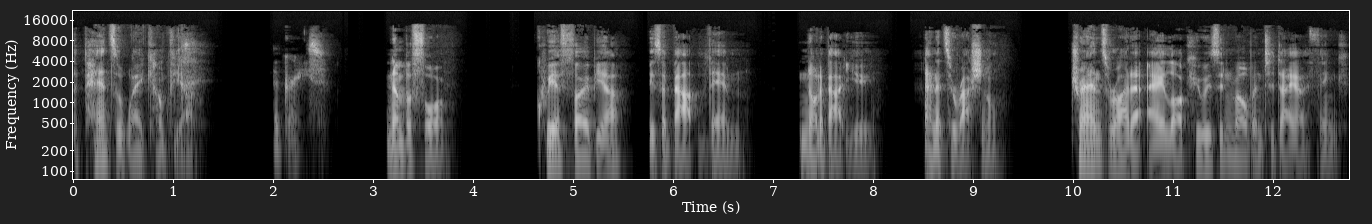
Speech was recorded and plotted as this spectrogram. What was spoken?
The pants are way comfier. Agreed. Number four, queer phobia is about them, not about you, and it's irrational. Trans writer Alok, who is in Melbourne today, I think,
